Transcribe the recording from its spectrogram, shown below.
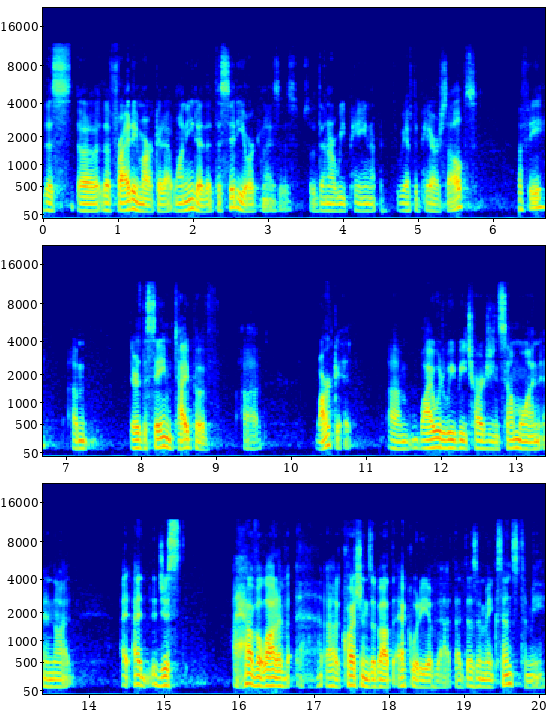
this the, the Friday market at Juanita that the city organizes? So then are we paying? Do we have to pay ourselves? Um, they're the same type of uh, market. Um, why would we be charging someone and not? I, I just I have a lot of uh, questions about the equity of that. That doesn't make sense to me.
